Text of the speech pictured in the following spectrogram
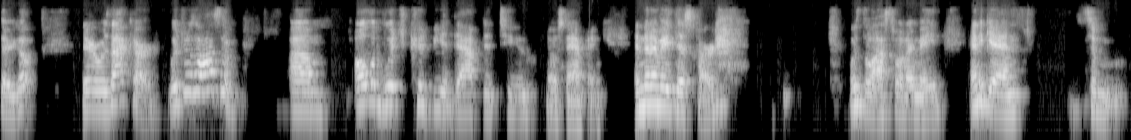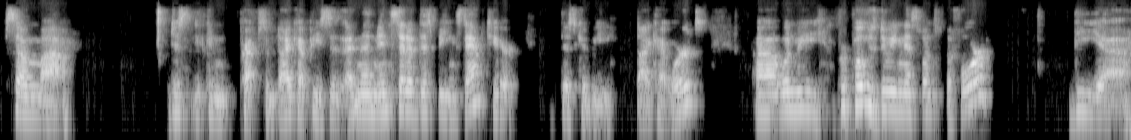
there you go. There was that card, which was awesome. Um, all of which could be adapted to no stamping. And then I made this card, was the last one I made. And again, some, some, uh, just you can prep some die cut pieces. And then instead of this being stamped here, this could be die cut words. Uh, when we proposed doing this once before, the uh,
